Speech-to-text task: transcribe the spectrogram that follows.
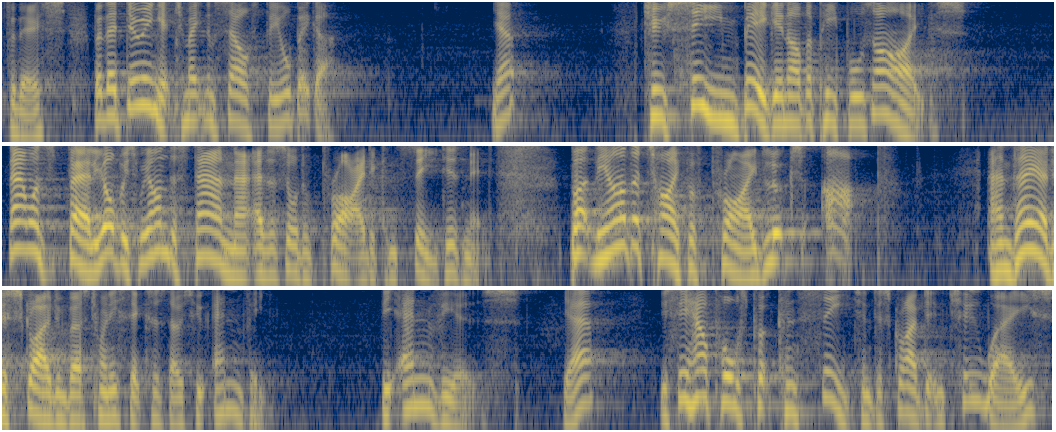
for this, but they're doing it to make themselves feel bigger. Yeah? To seem big in other people's eyes. That one's fairly obvious. We understand that as a sort of pride, a conceit, isn't it? But the other type of pride looks up. And they are described in verse 26 as those who envy. The enviers. Yeah? You see how Paul's put conceit and described it in two ways.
